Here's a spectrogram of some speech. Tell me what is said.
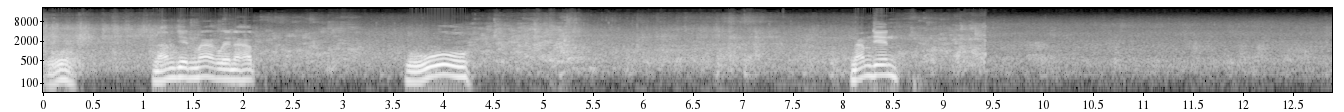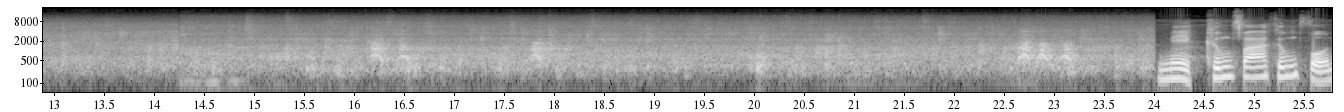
โอ้น้ำเย็นมากเลยนะครับโอ้น้ำเย็น เมฆคึ้มฟ้าคึ้มฝน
